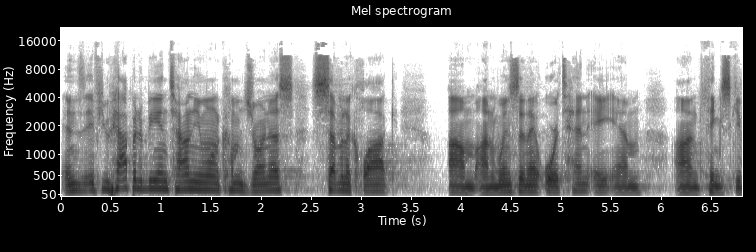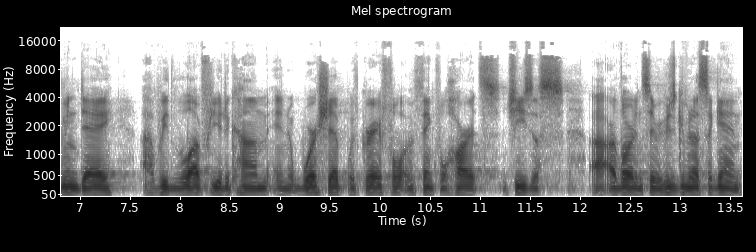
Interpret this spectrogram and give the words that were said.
And if you happen to be in town and you want to come join us, 7 o'clock um, on Wednesday night or 10 a.m. on Thanksgiving Day, uh, we'd love for you to come and worship with grateful and thankful hearts Jesus, uh, our Lord and Savior, who's given us again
